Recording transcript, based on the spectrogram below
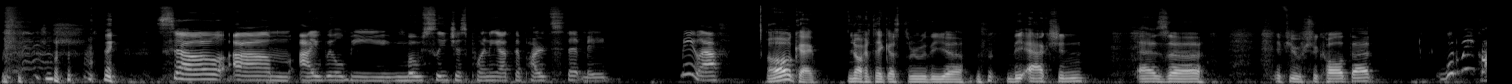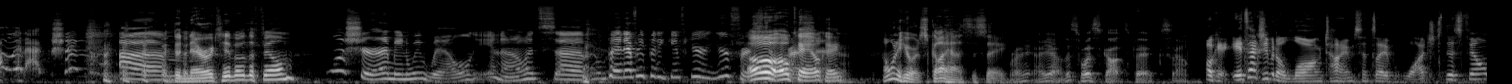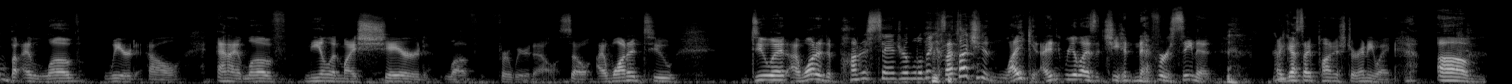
So, um, I will be mostly just pointing out the parts that made me laugh. okay. You're not gonna take us through the uh, the action, as uh, if you should call it that, Would we call it action? Um, the narrative of the film. Well, sure. I mean, we will. You know, it's. uh But everybody, give your your first. Oh, okay, impression. okay. I want to hear what Scott has to say. right? Uh, Yeah, this was Scott's pick, so. Okay, it's actually been a long time since I've watched this film, but I love Weird Al, and I love Neil and my shared love for Weird Al. So I wanted to do it. I wanted to punish Sandra a little bit because I thought she didn't like it. I didn't realize that she had never seen it. I guess I punished her anyway. Um,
